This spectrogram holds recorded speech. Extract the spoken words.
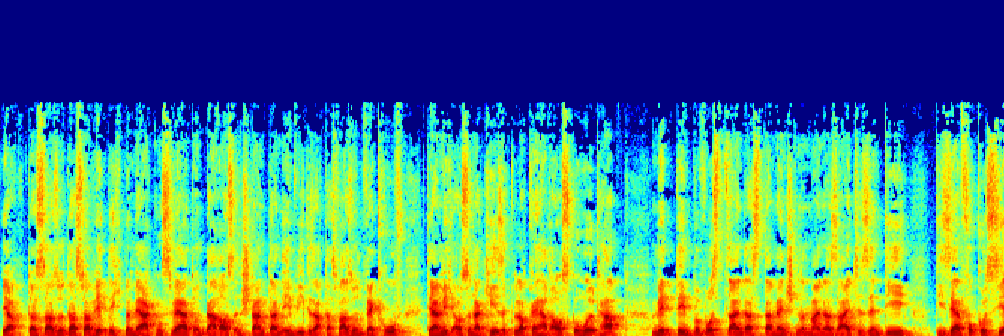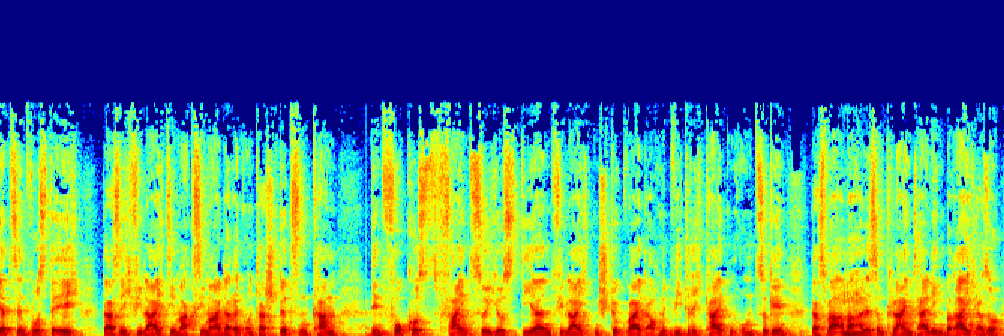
Ja, das also das war wirklich bemerkenswert und daraus entstand dann eben wie gesagt, das war so ein Weckruf, der mich aus so einer Käseglocke herausgeholt hat mit dem Bewusstsein, dass da Menschen an meiner Seite sind, die, die sehr fokussiert sind, wusste ich, dass ich vielleicht sie maximal darin unterstützen kann, den Fokus fein zu justieren, vielleicht ein Stück weit auch mit Widrigkeiten umzugehen. Das war aber mhm. alles im kleinteiligen Bereich. Also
